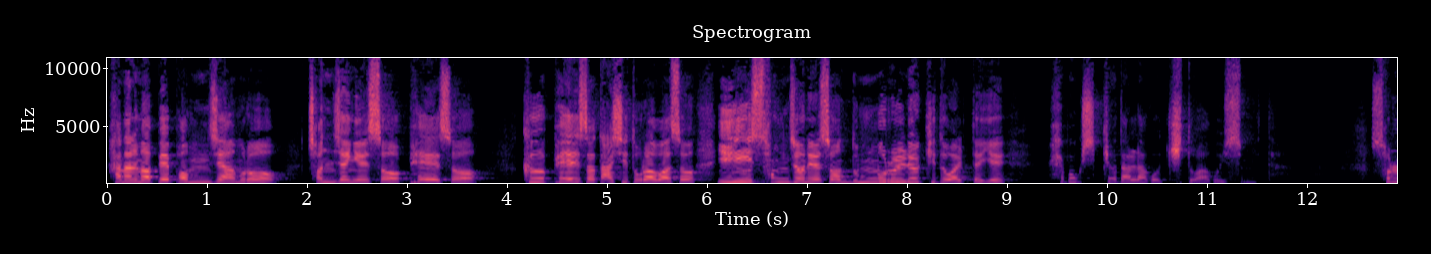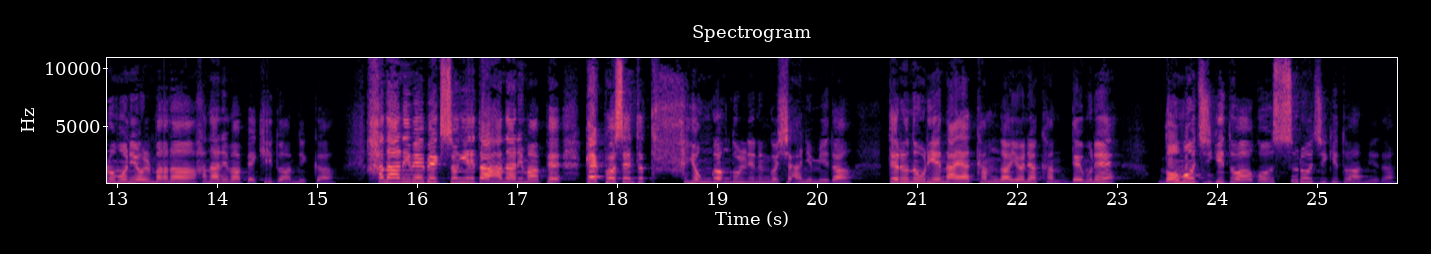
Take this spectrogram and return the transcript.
하나님 앞에 범죄함으로 전쟁에서 패해서 그 패에서 다시 돌아와서 이 성전에서 눈물을 흘려 기도할 때에 회복시켜 달라고 기도하고 있습니다. 솔로몬이 얼마나 하나님 앞에 기도합니까? 하나님의 백성이 다 하나님 앞에 100%다 영광 돌리는 것이 아닙니다. 때로는 우리의 나약함과 연약함 때문에 넘어지기도 하고 쓰러지기도 합니다.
